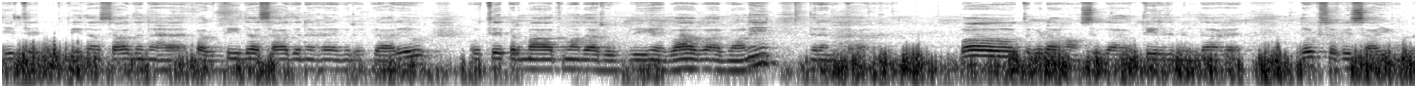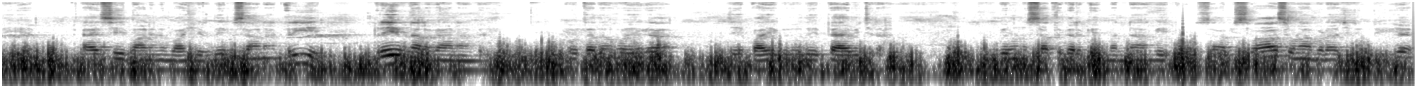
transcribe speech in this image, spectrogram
ਜਿੱਥੇ ਮੁਕਤੀ ਦਾ ਸਾਧਨ ਹੈ, ਭਗਤੀ ਦਾ ਸਾਧਨ ਹੈ ਗੁਰੂ ਪਿਆਰਿਓ, ਉੱਥੇ ਪਰਮਾਤਮਾ ਦਾ ਰੂਪ ਵੀ ਹੈ। ਵਾਹ ਵਾਹ ਬਾਣੀ, ਨਿਰੰਕਾਰ। ਬਹੁਤ ਬੜਾ ਹੌਸਲਾ ਤੀਰਜ ਮਿਲਦਾ ਹੈ, ਦੁੱਖ ਸੁਖ ਸਾਈ ਹੁੰਦੀ ਹੈ। ਐਸੀ ਬਾਣੀ ਨੂੰ ਬਾਹਿਰ ਦੇ ਵਸਾਣਾ ਕਰੀਏ, ਪ੍ਰੇਮ ਨਾਲ ਗਾਣਾ ਕਰੀਏ। ਉਹ ਤਦੋਂ ਹੋਏਗਾ ਜੇ ਭਾਈ ਗੁਰੂ ਦੇ ਪੈ ਵਿੱਚ ਰਹਾਂਗੇ ਗੁਰੂ ਨੂੰ ਸਤ ਕਰਕੇ ਮੰਨਾਂਗੇ, ਸਾ ਵਿਸ਼ਵਾਸ ਹੋਣਾ ਬੜਾ ਜ਼ਰੂਰੀ ਹੈ।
